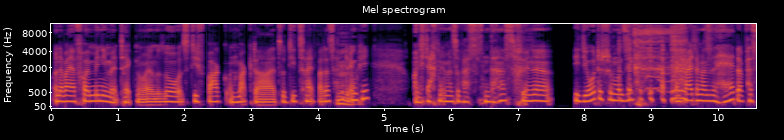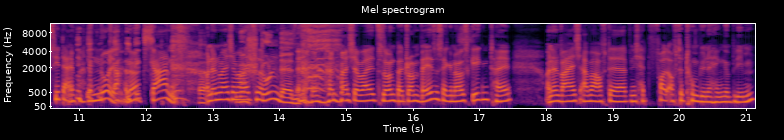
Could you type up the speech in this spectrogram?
Und da war ja voll Minimate Techno, so Steve Buck und Magda, so die Zeit war das halt mhm. irgendwie. Und ich dachte mir immer so, was ist denn das für eine idiotische Musik. ich war halt immer so, hä, da passiert da einfach null, Gar ne? Nix. Gar nichts. Und dann war ich aber Über halt so, Stunden. und dann war ich aber halt so, und bei Drum Bass ist ja genau das Gegenteil. Und dann war ich aber auf der, bin ich halt voll auf der Turmbühne hängen geblieben.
